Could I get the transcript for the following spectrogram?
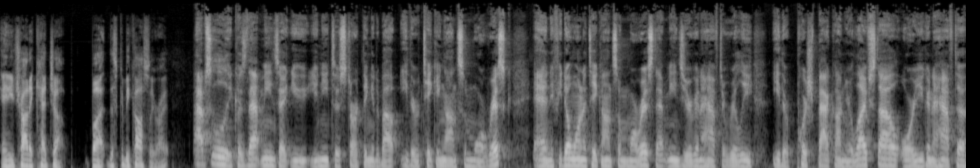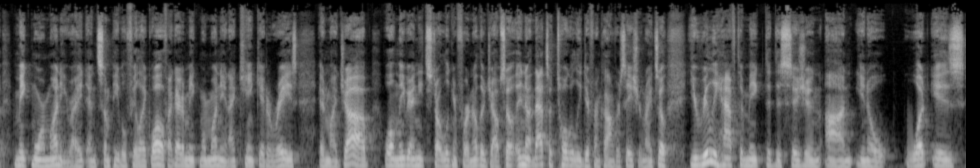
and you try to catch up but this could be costly, right? Absolutely, because that means that you you need to start thinking about either taking on some more risk, and if you don't want to take on some more risk, that means you're going to have to really either push back on your lifestyle or you're going to have to make more money, right? And some people feel like, well, if I got to make more money and I can't get a raise in my job, well, maybe I need to start looking for another job. So you know that's a totally different conversation, right? So you really have to make the decision on you know what is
